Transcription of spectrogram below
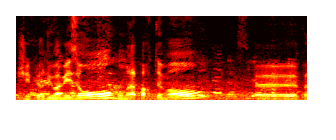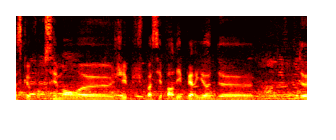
j'ai perdu ma maison, mon appartement, euh, parce que forcément j'ai pu passer par des périodes de,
